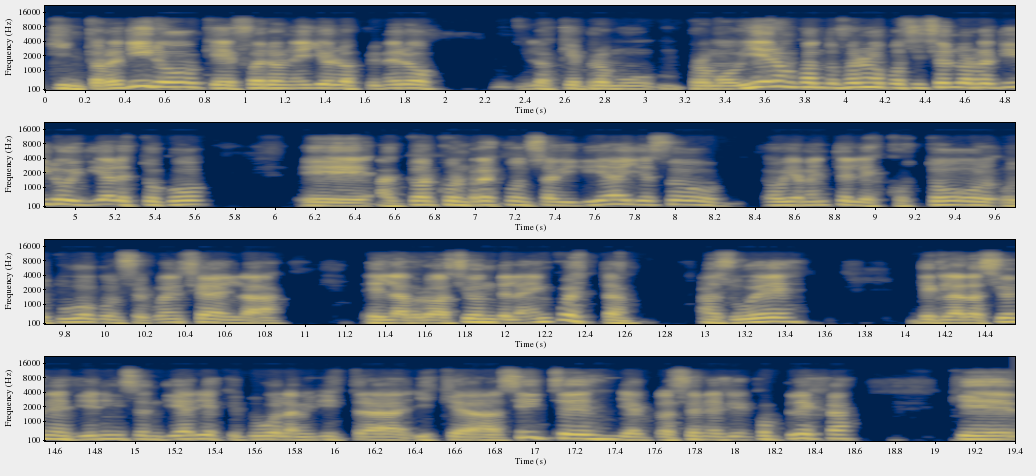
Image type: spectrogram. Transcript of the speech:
quinto retiro, que fueron ellos los primeros, los que promovieron cuando fueron oposición los retiros, hoy día les tocó eh, actuar con responsabilidad y eso obviamente les costó o tuvo consecuencias en la, en la aprobación de la encuesta. A su vez, declaraciones bien incendiarias que tuvo la ministra Isquia Siches y actuaciones bien complejas que,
